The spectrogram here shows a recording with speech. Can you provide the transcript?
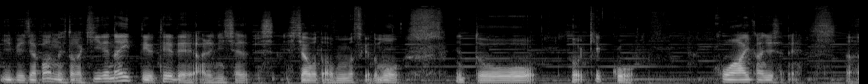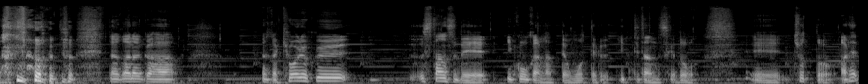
eBay Japan の人が聞いてないっていう体であれにしちゃしちゃおうとは思いますけども、えっと、そう結構怖い感じでしたね。なかなか、なんか協力スタンスで行こうかなって思ってる、言ってたんですけど、えー、ちょっと、あれ？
